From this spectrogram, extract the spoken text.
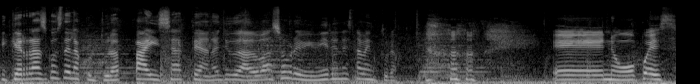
¿Y qué rasgos de la cultura paisa te han ayudado a sobrevivir en esta aventura? eh, no, pues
